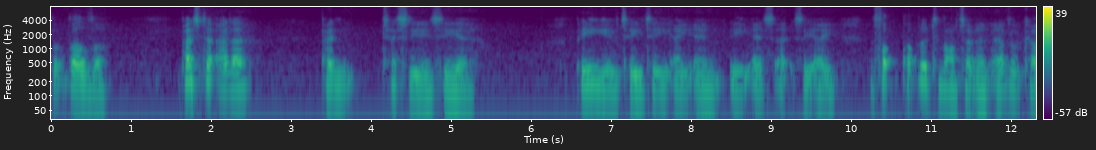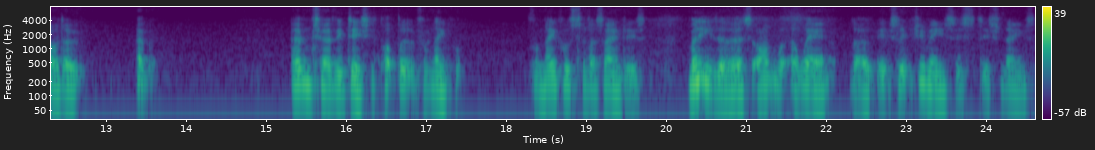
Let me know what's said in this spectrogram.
vulva. Pasta alla Puttanesca. P-U-T-T-A-N-E-S-C-A. The popular tomato and avocado ab- anchovy dish is popular from Naples, from Naples to Los Angeles. Many of us aren't aware, though, it literally means this dish names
